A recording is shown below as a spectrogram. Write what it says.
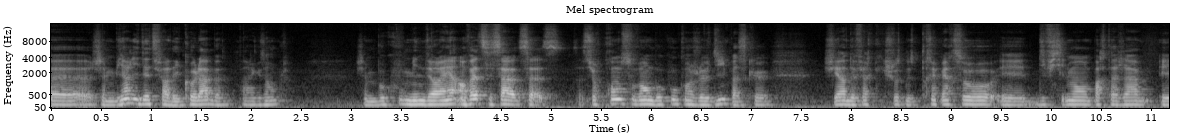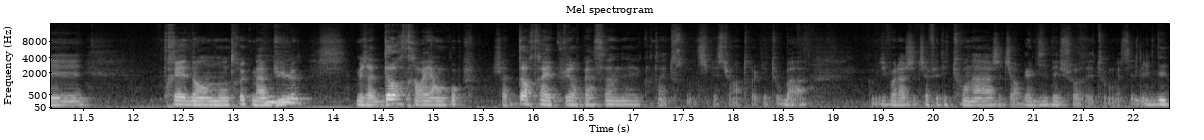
Euh, j'aime bien l'idée de faire des collabs, par exemple. J'aime beaucoup, mine de rien. En fait, c'est ça, ça, ça surprend souvent beaucoup quand je le dis parce que j'ai l'air de faire quelque chose de très perso et difficilement partageable et très dans mon truc, ma Mhm. bulle. Mais j'adore travailler en groupe. J'adore travailler avec plusieurs personnes et quand on est tous motivés sur un truc et tout, bah, comme dit, voilà, j'ai déjà fait des tournages, j'ai déjà organisé des choses et tout. C'est l'idée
